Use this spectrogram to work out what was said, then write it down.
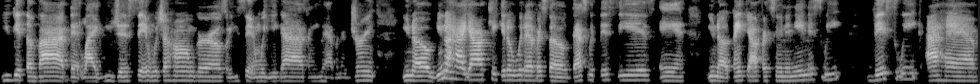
you get the vibe that like you just sitting with your homegirls or you sitting with your guys and you having a drink. You know, you know how y'all kick it or whatever. So that's what this is. And, you know, thank y'all for tuning in this week. This week I have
